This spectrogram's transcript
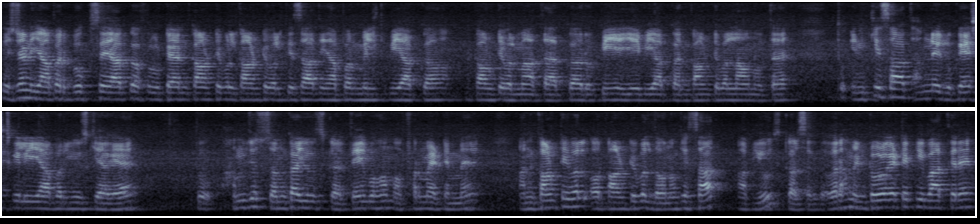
तो स्टूडेंट यहाँ पर बुक से आपका फ्रूट है अनकाउंटेबल काउंटेबल के साथ यहाँ पर मिल्क भी आपका काउंटेबल में आता है आपका रुपये ये भी आपका अनकाउंटेबल नाउन होता है। तो इनके साथ हमने रिक्वेस्ट के लिए यहाँ पर यूज़ किया गया है। तो हम जो सम का यूज़ करते हैं, वो हम अफर्मेटिव में अनकाउंटेबल और काउंटेबल दोनों के साथ आप यूज़ कर सकते हो। अगर हम इंट्रोगेटिव की बात करें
